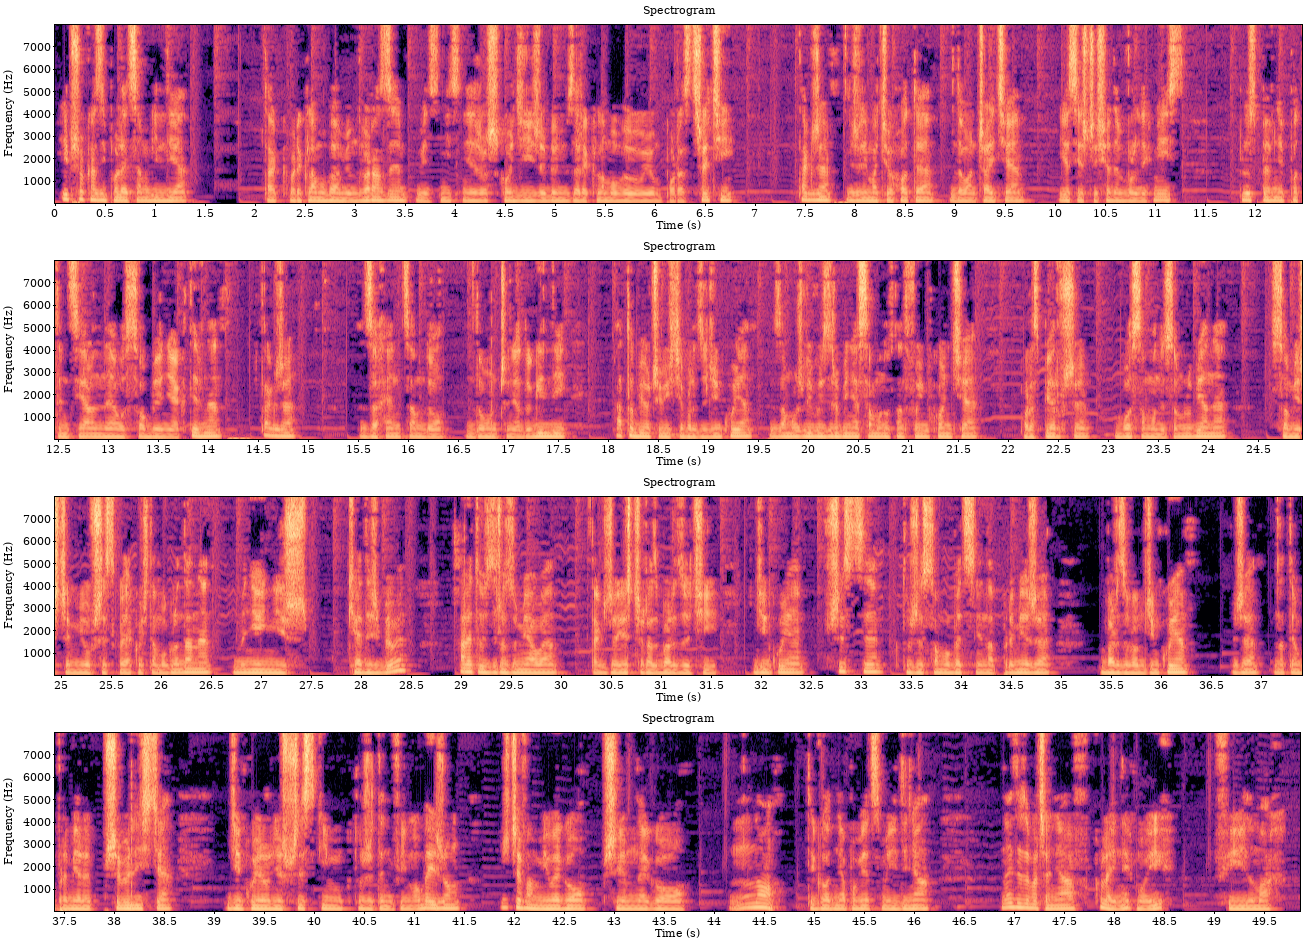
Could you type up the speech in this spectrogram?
I przy okazji polecam gildię tak, reklamowałem ją dwa razy, więc nic nie zaszkodzi, żebym zareklamował ją po raz trzeci. Także, jeżeli macie ochotę, dołączajcie. Jest jeszcze 7 wolnych miejsc, plus pewnie potencjalne osoby nieaktywne. Także zachęcam do dołączenia do gildii. A Tobie oczywiście bardzo dziękuję za możliwość zrobienia samonów na Twoim koncie po raz pierwszy, bo samony są lubiane, są jeszcze mimo wszystko jakoś tam oglądane, mniej niż kiedyś były, ale to jest zrozumiałe, także jeszcze raz bardzo Ci dziękuję. Wszyscy, którzy są obecnie na premierze, bardzo Wam dziękuję, że na tę premierę przybyliście. Dziękuję również wszystkim, którzy ten film obejrzą. Życzę Wam miłego, przyjemnego, no, tygodnia powiedzmy i dnia. No i do zobaczenia w kolejnych moich filmach.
